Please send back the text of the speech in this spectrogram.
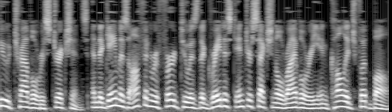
II travel restrictions and the game is often referred to as the greatest intersectional rivalry in college football.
